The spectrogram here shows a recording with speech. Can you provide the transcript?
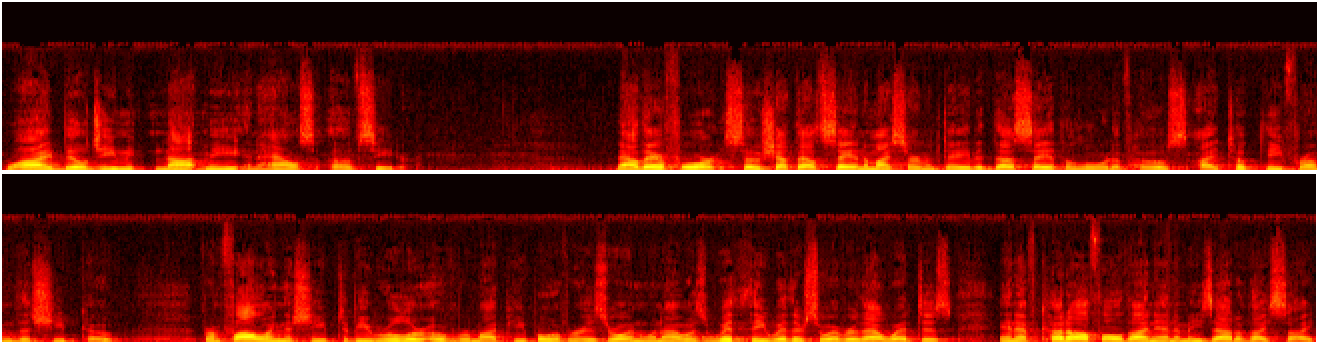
why build ye not me an house of cedar? Now therefore, so shalt thou say unto my servant David, Thus saith the Lord of hosts, I took thee from the sheepcote, from following the sheep, to be ruler over my people, over Israel. And when I was with thee whithersoever thou wentest, and have cut off all thine enemies out of thy sight,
